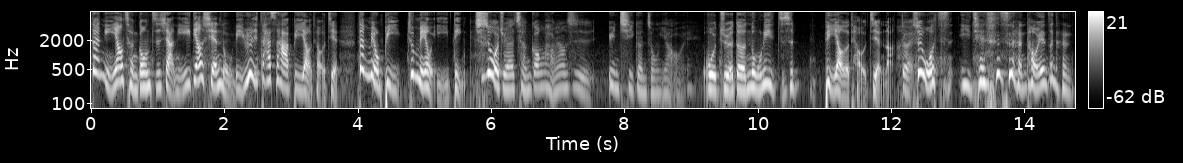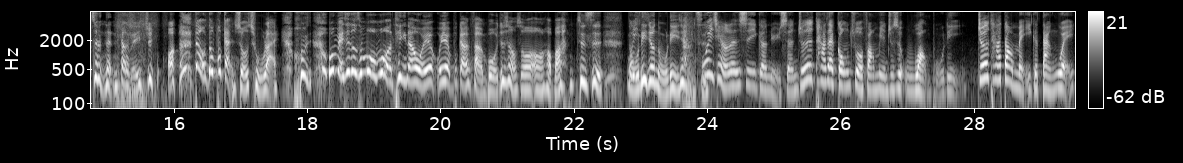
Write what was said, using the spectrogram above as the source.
但你要成功之下，你一定要先努力，因为它是他的必要条件，但没有必就没有一定。其实我觉得成功好像是运气更重要、欸。哎，我觉得努力只是。必要的条件啦，对，所以我以前是很讨厌这个很正能量的一句话，但我都不敢说出来。我我每次都是默默听，然后我也我也不敢反驳，我就想说，哦，好吧，就是努力就努力这样子。我以前有认识一个女生，就是她在工作方面就是无往不利，就是她到每一个单位，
